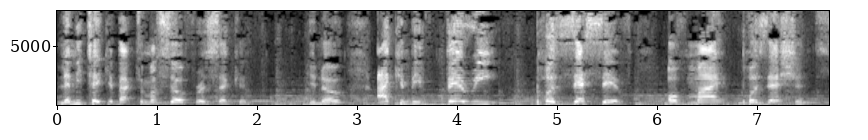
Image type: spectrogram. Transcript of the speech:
Let me take it back to myself for a second. You know, I can be very possessive of my possessions.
